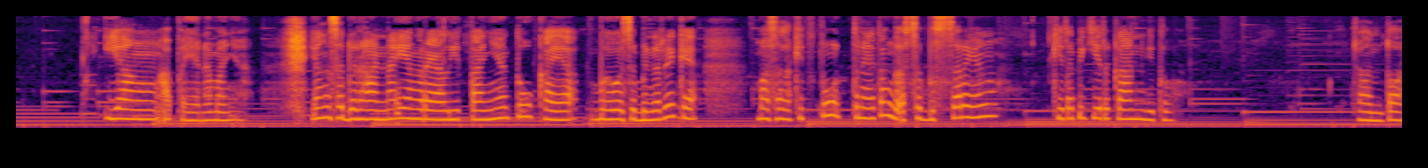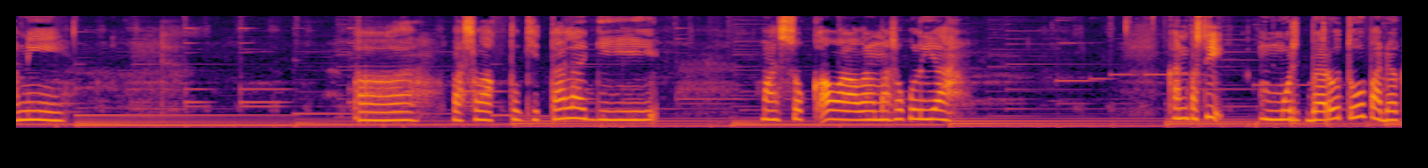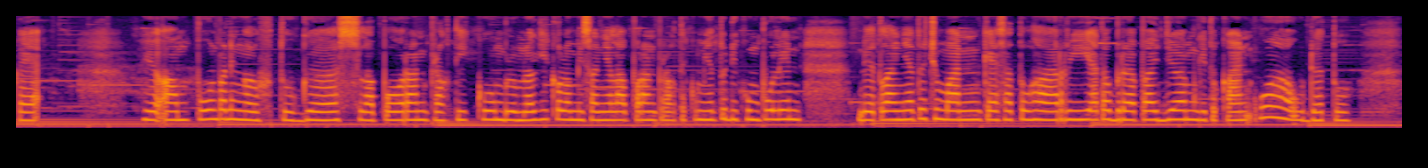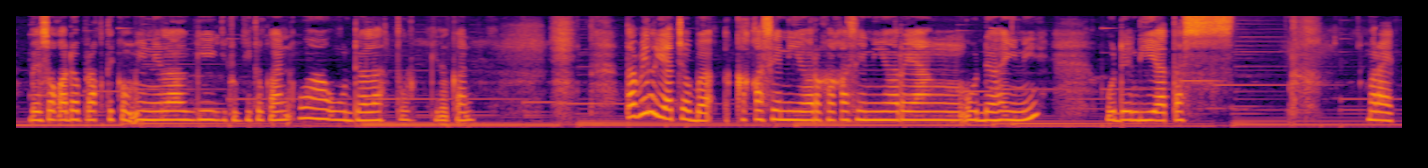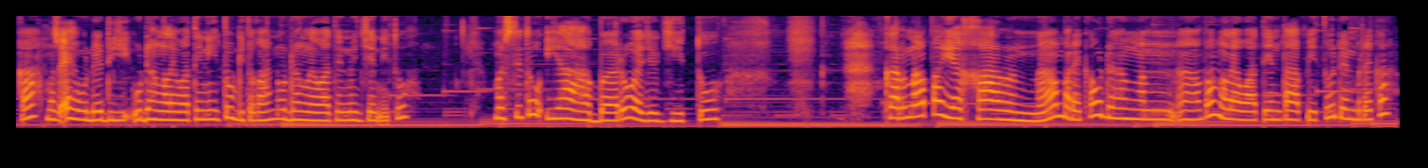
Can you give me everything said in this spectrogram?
yang apa ya namanya yang sederhana yang realitanya tuh kayak bahwa sebenarnya kayak masalah kita tuh ternyata nggak sebesar yang kita pikirkan gitu. Contoh nih uh, pas waktu kita lagi masuk awal-awal masuk kuliah kan pasti murid baru tuh pada kayak ya ampun paling ngeluh tugas laporan praktikum. Belum lagi kalau misalnya laporan praktikumnya tuh dikumpulin deadline-nya tuh cuman kayak satu hari atau berapa jam gitu kan. Wah udah tuh. Besok ada praktikum ini lagi gitu-gitu kan. Wah udahlah tuh gitu kan. Tapi lihat coba kakak senior kakak senior yang udah ini udah di atas mereka maksudnya eh udah di udah ngelewatin itu gitu kan udah ngelewatin ujian itu mesti tuh ya baru aja gitu. Karena apa ya? Karena mereka udah ngen, apa ngelewatin tahap itu dan mereka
